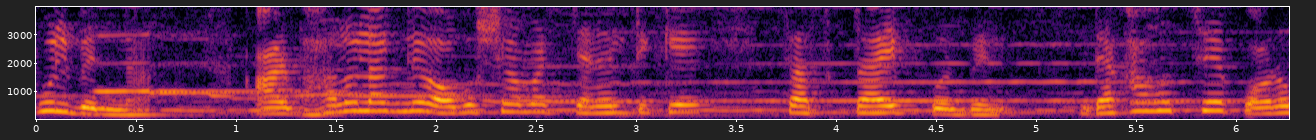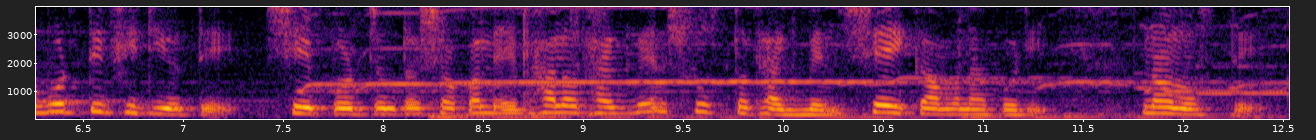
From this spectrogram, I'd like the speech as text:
ভুলবেন না। আর ভালো লাগলে অবশ্যই আমার চ্যানেলটিকে সাবস্ক্রাইব করবেন। দেখা হচ্ছে পরবর্তী ভিডিওতে। সেই পর্যন্ত সকলে ভালো থাকবেন, সুস্থ থাকবেন। সেই কামনা করি। নমস্তে।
